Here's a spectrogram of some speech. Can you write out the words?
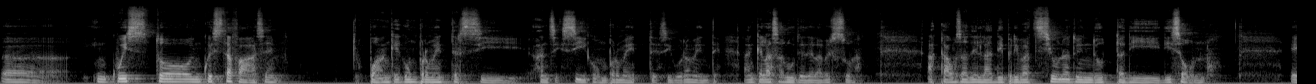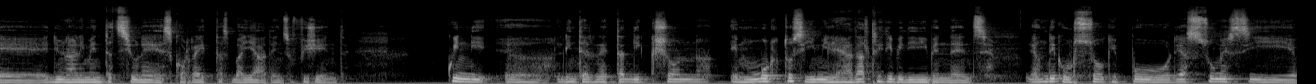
In, questo, in questa fase può anche compromettersi, anzi si compromette sicuramente anche la salute della persona a causa della deprivazione autoindotta di, di sonno e di un'alimentazione scorretta, sbagliata, insufficiente quindi eh, l'internet addiction è molto simile ad altri tipi di dipendenze. È un discorso che può riassumersi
